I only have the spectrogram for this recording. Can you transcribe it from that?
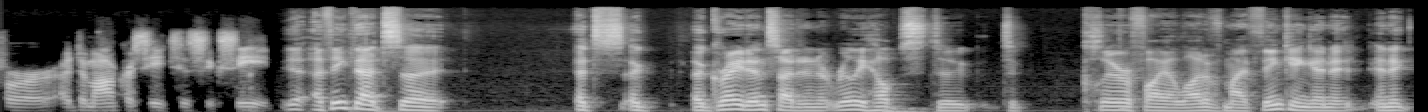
for a democracy to succeed. Yeah, I think that's a it's a, a great insight, and it really helps to to clarify a lot of my thinking, and it and it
